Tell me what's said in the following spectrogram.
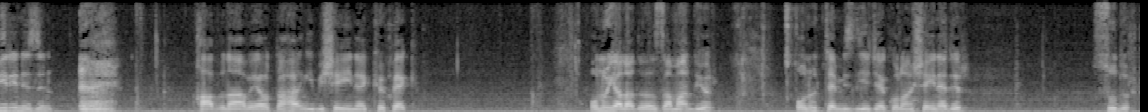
birinizin kabına veya da herhangi bir şeyine köpek onu yaladığı zaman diyor onu temizleyecek olan şey nedir? Sudur.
